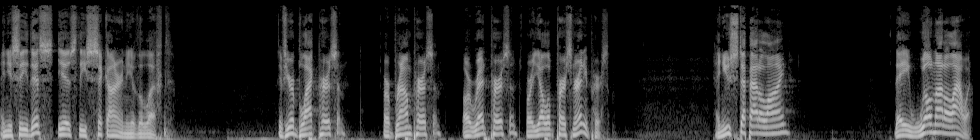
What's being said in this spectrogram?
And you see, this is the sick irony of the left. If you're a black person, or a brown person, or a red person, or a yellow person, or any person, and you step out of line, they will not allow it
